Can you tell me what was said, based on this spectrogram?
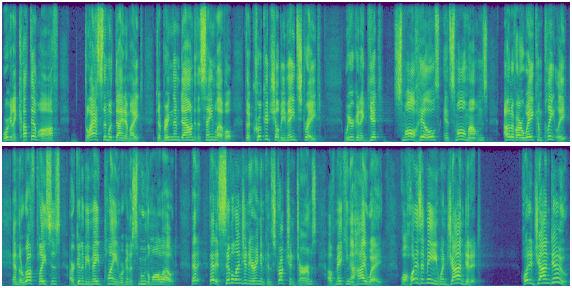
We're going to cut them off, blast them with dynamite to bring them down to the same level. The crooked shall be made straight. We're going to get small hills and small mountains out of our way completely, and the rough places are going to be made plain. We're going to smooth them all out. That, that is civil engineering and construction terms of making a highway. Well, what does it mean when John did it? What did John do?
